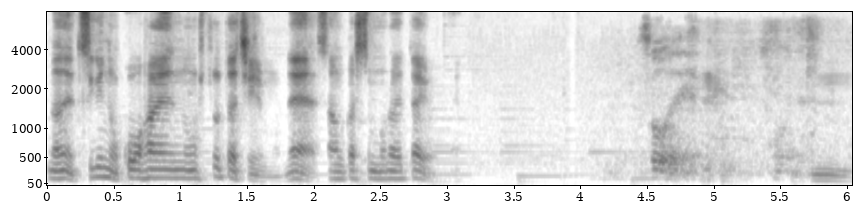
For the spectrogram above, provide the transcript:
ね、次の後輩の人たちにもね、参加してもらいたいよね。そうですね。そうです、うん、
